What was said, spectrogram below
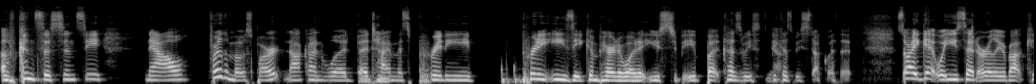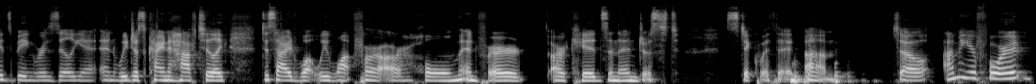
of consistency now for the most part knock on wood Mm-hmm. bedtime is pretty pretty easy compared to what it used to be but because we Yeah. because we stuck with it so i get what you said earlier about kids being resilient and we just kind of have to like decide what we want for our home and for our kids and then just stick with it um so i'm here for it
